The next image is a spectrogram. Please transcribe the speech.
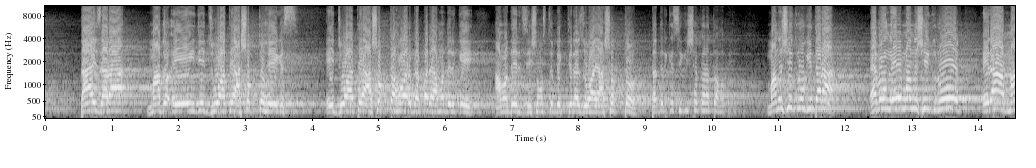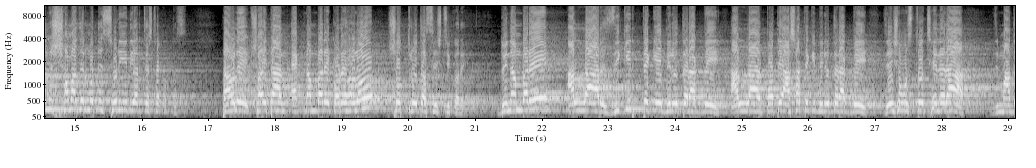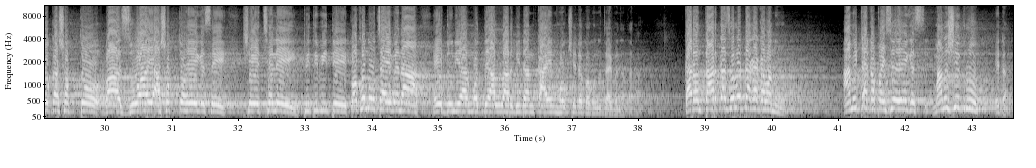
তাই যারা মাদ, এই যে জুয়াতে আসক্ত হয়ে গেছে, এই জুয়াতে আসক্ত হওয়ার ব্যাপারে আমাদেরকে, আমাদের যে সমস্ত ব্যক্তিরা জুয়ায় আসক্ত, তাদেরকে চিকিৎসা করাতে হবে। মানসিক রোগী তারা এবং এই মানসিক রোগ এরা মানুষ সমাজের মধ্যে ছড়িয়ে দেওয়ার চেষ্টা করতেছে। তাহলে শয়তান এক নম্বরে করে হলো শত্রুতা সৃষ্টি করে। দুই নম্বরে আল্লাহর জিকির থেকে বিরত রাখবে, আল্লাহর পথে আসা থেকে বিরত রাখবে। যে সমস্ত ছেলেরা মাদকাসক্ত বা জুয়ায় আসক্ত হয়ে গেছে, সে ছেলে পৃথিবীতে কখনো চাইবে না, এই দুনিয়ার মধ্যে আল্লাহর বিধান কায়েম হোক, সেটা কখনো চাইবে না তারা। কারণ তার কাজ হলো টাকা কামানো। আমি টাকা পাইছে, হয়ে গেছে। মানসিক রূপ এটা।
